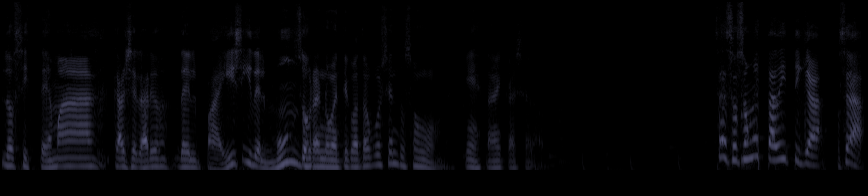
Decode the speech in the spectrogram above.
los sistemas carcelarios del país y del mundo. Sobre el 94% son hombres quienes están encarcelados. O sea, eso son estadísticas. O sea,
